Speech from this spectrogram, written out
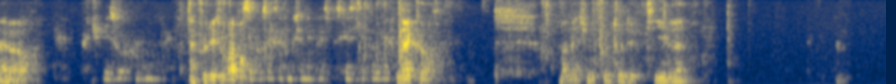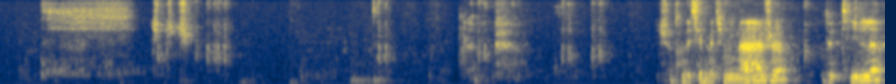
Alors. Tu les ouvres avant. Ah, faut que je les ouvre avant. C'est pour ça que ça ne fonctionnait pas, c'est parce qu'elles n'étaient pas ouvertes. D'accord. On va mettre une photo de Thiel. Je suis en train d'essayer de mettre une image de Thiel.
